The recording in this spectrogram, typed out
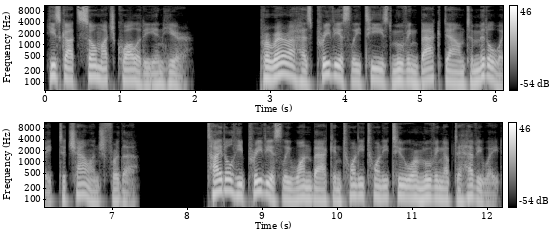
He's got so much quality in here. Pereira has previously teased moving back down to middleweight to challenge for the title he previously won back in 2022 or moving up to heavyweight,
